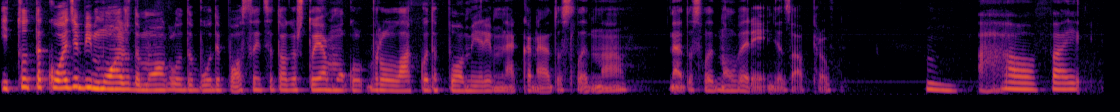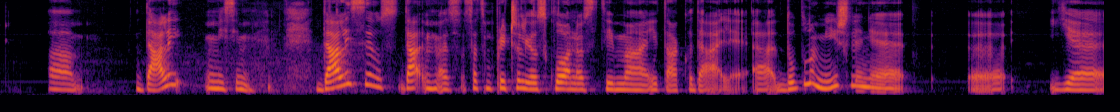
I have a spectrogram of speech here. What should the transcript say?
I to takođe bi možda moglo da bude posledica toga što ja mogu vrlo lako da pomirim neka nedosledna, nedosledna uverenja zapravo. Hmm. A ovaj, um, da li, mislim, da li se, da, sad smo pričali o sklonostima i tako dalje, a duplo mišljenje uh, je,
